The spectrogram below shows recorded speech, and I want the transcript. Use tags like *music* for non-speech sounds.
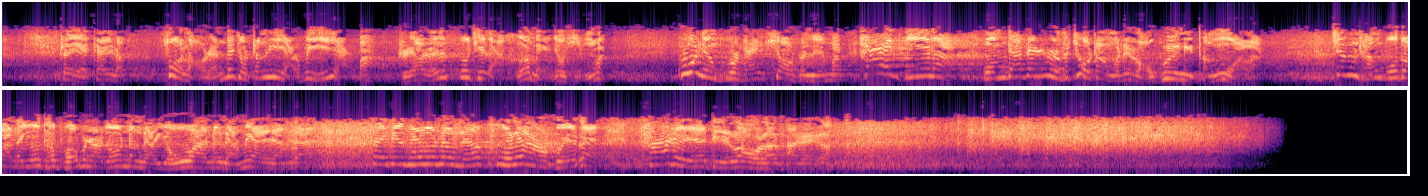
这也该着。做老人的就睁一眼闭一眼吧，只要人夫妻俩和美就行了。姑娘不是还孝顺您吗？还提呢。我们家这日子就仗我这老闺女疼我了，经常不断的由她婆婆那儿给我弄点油啊，弄点面什么的。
